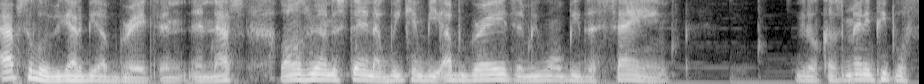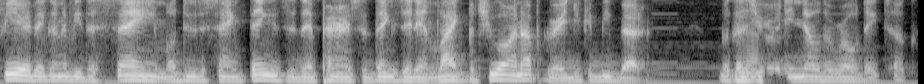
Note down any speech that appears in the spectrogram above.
Absolutely, we gotta be upgrades. And and that's as long as we understand that we can be upgrades and we won't be the same. You know, because many people fear they're gonna be the same or do the same things as their parents and things they didn't like, but you are an upgrade. You can be better because Yeah. you already know the road they took.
